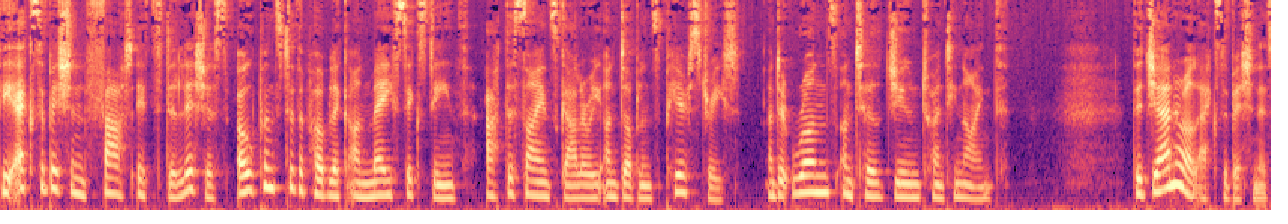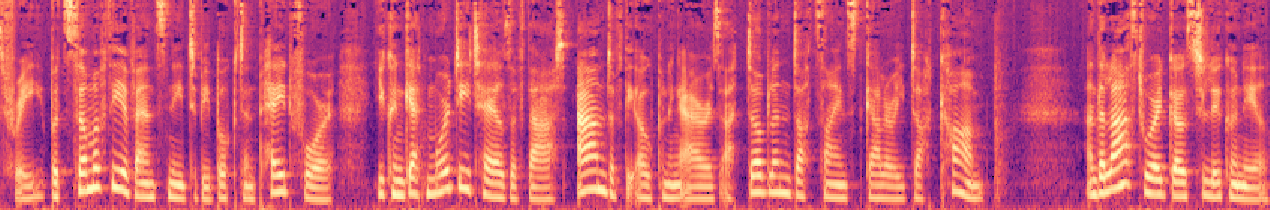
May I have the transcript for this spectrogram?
the exhibition Fat It's Delicious opens to the public on May 16th at the Science Gallery on Dublin's Pearse Street and it runs until June 29th. The general exhibition is free, but some of the events need to be booked and paid for. You can get more details of that and of the opening hours at dublin.sciencegallery.com. And the last word goes to Luke O'Neill.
